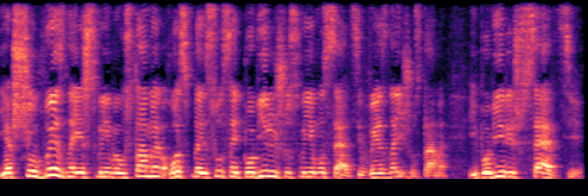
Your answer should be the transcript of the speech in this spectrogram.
якщо визнаєш своїми устами Господа Ісуса і повіриш у своєму серці, визнаєш устами і повіриш в серці,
